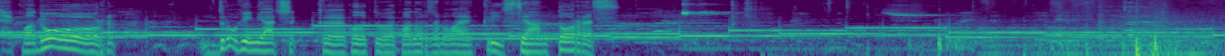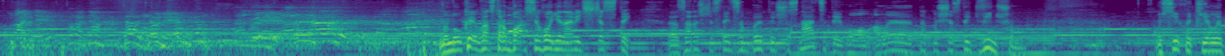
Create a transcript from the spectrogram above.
Еквадор. Другий м'ячик е, колективу Еквадор забиває Крістіан Торрес. Ну, Київ Гастробар сьогодні навіть щастить. Е, Зараз щастить забити 16-й гол, але також щастить в іншому. Усі хотіли б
